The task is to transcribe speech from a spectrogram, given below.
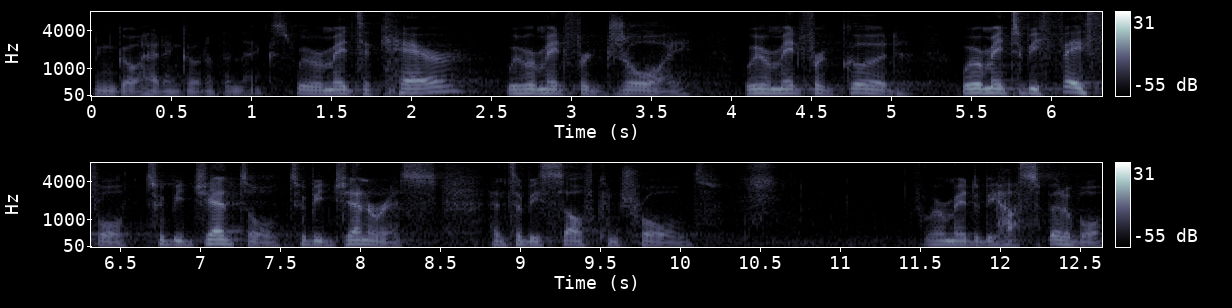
We can go ahead and go to the next. We were made to care. We were made for joy. We were made for good. We were made to be faithful, to be gentle, to be generous, and to be self controlled. We were made to be hospitable.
